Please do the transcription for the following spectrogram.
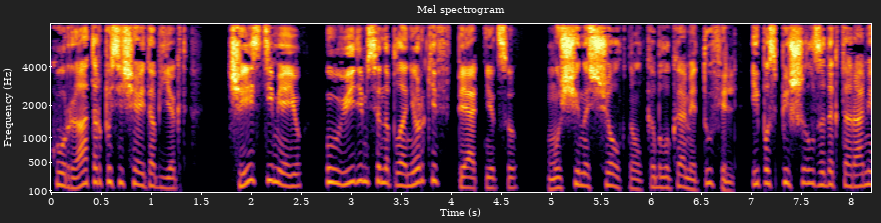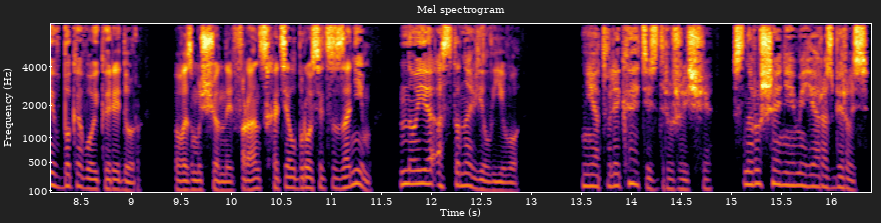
Куратор посещает объект. Честь имею. Увидимся на планерке в пятницу». Мужчина щелкнул каблуками туфель и поспешил за докторами в боковой коридор. Возмущенный Франц хотел броситься за ним, но я остановил его. «Не отвлекайтесь, дружище. С нарушениями я разберусь.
